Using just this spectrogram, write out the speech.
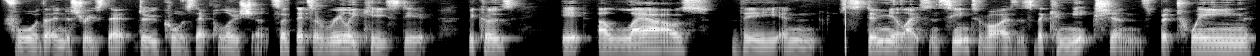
for the industries that do cause that pollution. So that's a really key step because it allows the and stimulates, incentivizes the connections between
